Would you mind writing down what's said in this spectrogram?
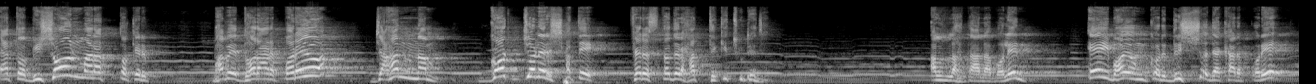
এত ভীষণ মারাত্মকের ভাবে ধরার পরেও জাহান্নাম গর্জনের সাথে ফেরেস্তাদের হাত থেকে ছুটে যায়। আল্লাহ তাআলা বলেন, এই ভয়ঙ্কর দৃশ্য দেখার পরে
